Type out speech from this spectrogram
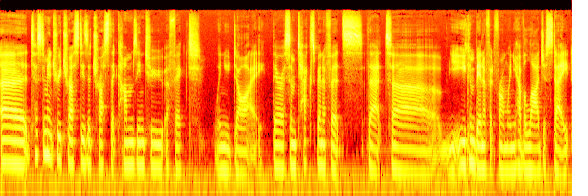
A testamentary trust is a trust that comes into effect when you die. There are some tax benefits that uh, you can benefit from when you have a large estate.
